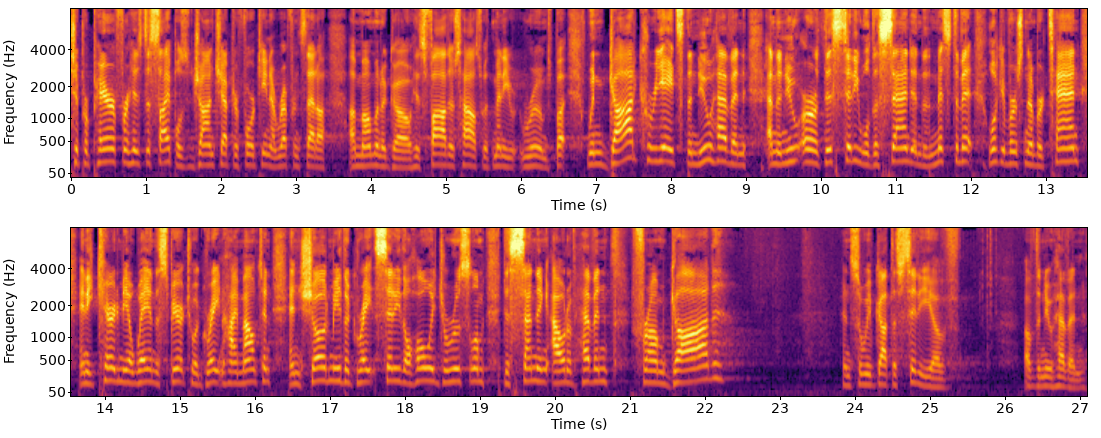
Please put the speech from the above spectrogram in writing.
to prepare for his disciples. John chapter 14, I referenced that a, a moment ago, his father's house with many rooms. But when God creates the new heaven and the new earth, this city will descend into the midst of it. Look at verse number 10. And he carried me away in the spirit to a great and high mountain and showed me the great city, the holy Jerusalem, descending out of heaven from God. And so we've got the city of of the new heaven.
